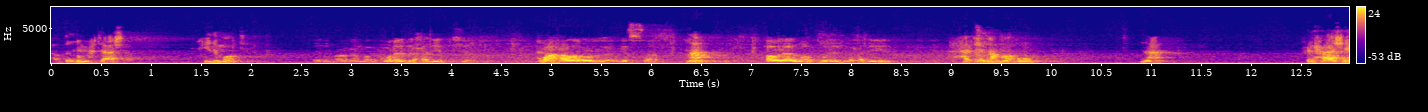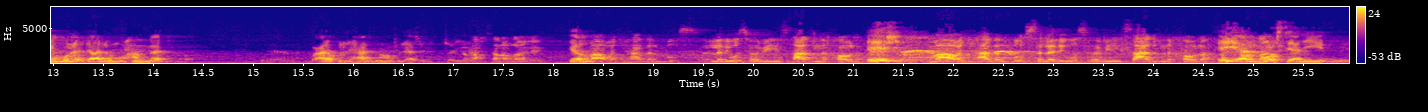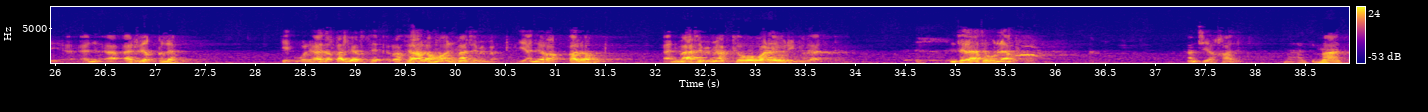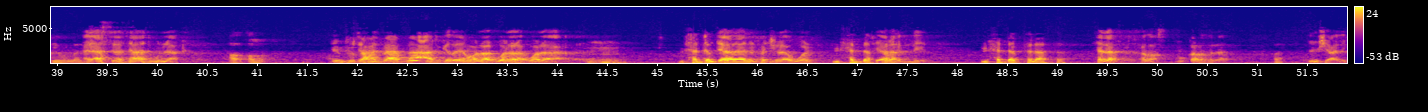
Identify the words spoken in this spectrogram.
أظنهم 11 حين موته. هؤلاء مذكورين في الحديث يا شيخ. ما حضروا القصة؟ ها؟ هؤلاء المذكورين في الحديث. حتى انهم أبوه. نعم. في الحاشية يقول لعله محمد وعلى كل حال ما هو بلازم التغيير. أحسن الله إليك. يلا. ما وجه هذا البؤس الذي وصف به سعد بن خولة؟ إيش؟ ما وجه هذا البؤس الذي وصف به سعد بن خولة؟ إي البؤس يعني الرق له. ولهذا قال رثى له أن مات بمكة. يعني رق له. أن مات بمكة وهو لا يريد ذلك. من ثلاثة ولا أكثر؟ أنت يا خالد. ما أدري والله. الأسئلة ثلاثة ولا أكثر؟ إن فتح الباب ما عاد قضينا ولا ولا ولا نحدد عند اذان الفجر الأول. نحدد في آخر الليل. نحدد ثلاثة. ثلاثة خلاص مقرر ثلاثة. نمشي عليه.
